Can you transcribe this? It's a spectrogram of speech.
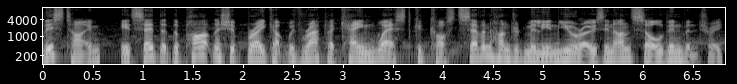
This time, it said that the partnership breakup with rapper Kanye West could cost 700 million euros in unsold inventory.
